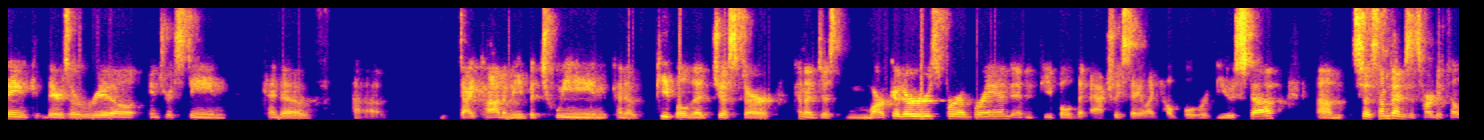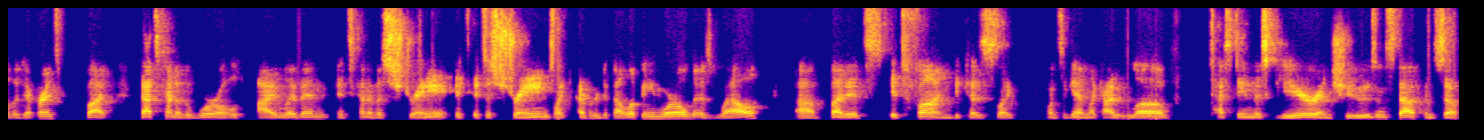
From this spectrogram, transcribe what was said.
think there's a real interesting kind of uh, dichotomy between kind of people that just are kind of just marketers for a brand and people that actually say like helpful review stuff. Um, so sometimes it's hard to tell the difference, but that's kind of the world I live in. It's kind of a strange, it, it's a strange, like ever developing world as well. Uh, but it's it's fun because like once again, like I love testing this gear and shoes and stuff, and so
